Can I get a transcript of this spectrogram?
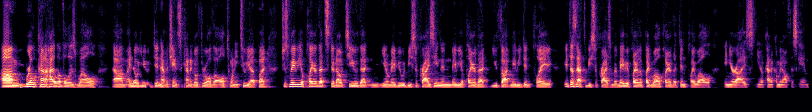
Um, real kind of high level as well. Um, I know you didn't have a chance to kind of go through all the all 22 yet, but just maybe a player that stood out to you that you know maybe would be surprising, and maybe a player that you thought maybe didn't play. It doesn't have to be surprising, but maybe a player that played well, a player that didn't play well in your eyes. You know, kind of coming off this game.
